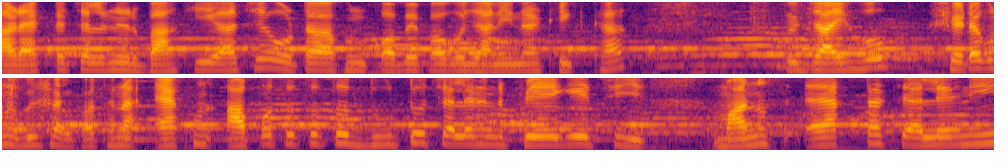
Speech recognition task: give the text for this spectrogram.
আর একটা চ্যানেলের বাকি আছে। ওটা এখন কবে পাবো জানি না ঠিকঠাক। তো যাই হোক, সেটা কোনো বিষয়, কথা না। এখন আপাতত তো দুটো চ্যানেল পেয়ে গেছি। মানুষ একটা চ্যানেলই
